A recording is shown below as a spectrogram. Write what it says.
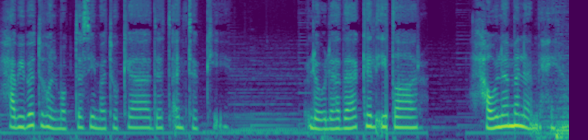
حبيبته المبتسمة كادت أن تبكي. لولا ذاك الإطار حول ملامحها.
